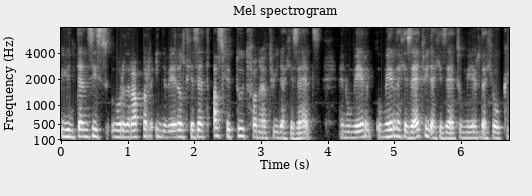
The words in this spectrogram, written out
je intenties worden rapper in de wereld gezet als je het doet vanuit wie dat je bent. En hoe meer, hoe meer dat je bent wie dat je bent, hoe meer dat je ook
